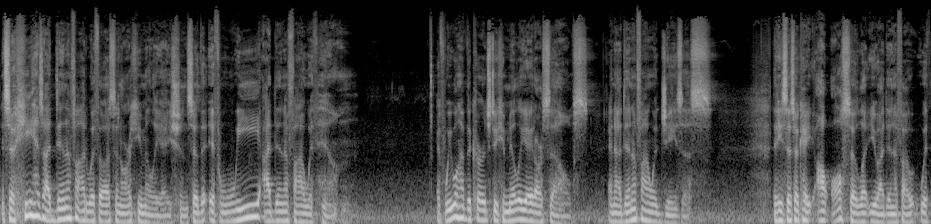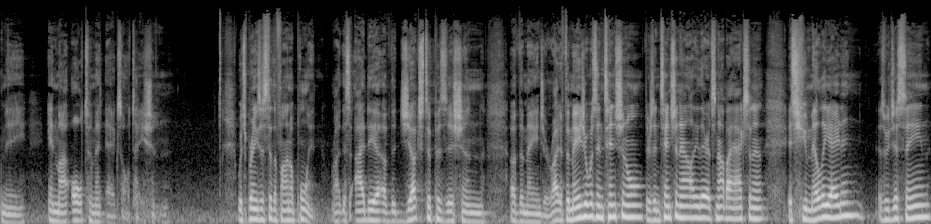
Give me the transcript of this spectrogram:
And so he has identified with us in our humiliation so that if we identify with him, if we will have the courage to humiliate ourselves and identify with Jesus, that he says, okay, I'll also let you identify with me in my ultimate exaltation. Which brings us to the final point, right? This idea of the juxtaposition of the manger, right? If the manger was intentional, there's intentionality there, it's not by accident, it's humiliating, as we just seen.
